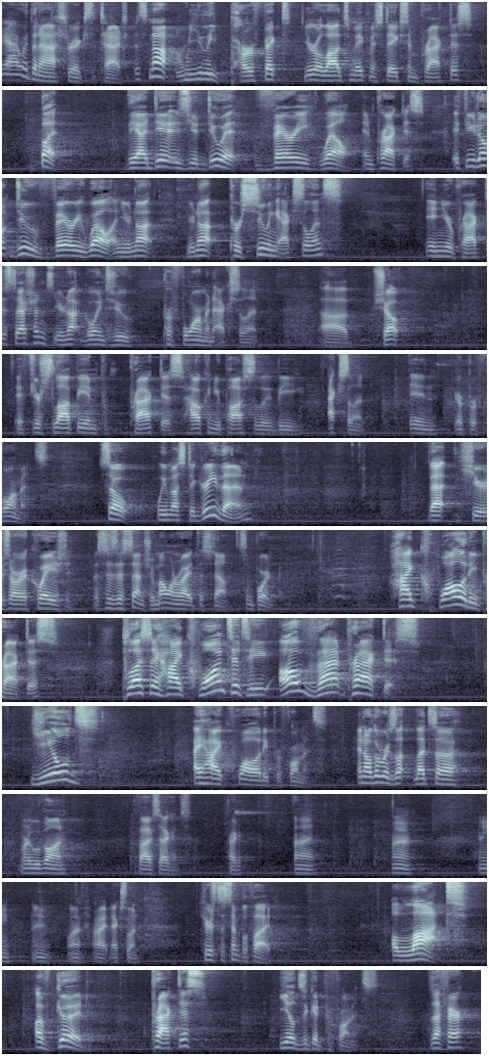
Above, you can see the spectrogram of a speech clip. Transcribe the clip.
yeah, with an asterisk attached. It's not really perfect. You're allowed to make mistakes in practice, but the idea is you do it very well in practice. If you don't do very well and you're not, you're not pursuing excellence in your practice sessions, you're not going to perform an excellent uh, show. If you're sloppy in practice, how can you possibly be excellent in your performance? So we must agree then that here's our equation. This is essential. You might want to write this down, it's important. High quality practice plus a high quantity of that practice yields a high quality performance. In other words, let, us uh, I'm going to move on. Five seconds. Ready? Five, five, three, three, one. All right, next one. Here's the simplified. A lot of good practice yields a good performance. Is that fair?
